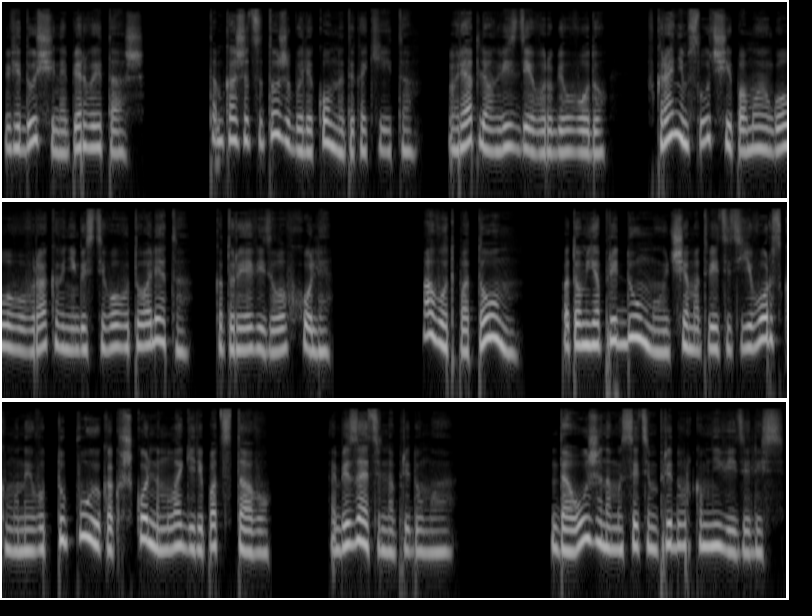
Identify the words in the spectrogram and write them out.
ведущей на первый этаж. Там, кажется, тоже были комнаты какие-то. Вряд ли он везде вырубил воду. В крайнем случае помою голову в раковине гостевого туалета, который я видела в холле. А вот потом... Потом я придумаю, чем ответить Еворскому на его тупую, как в школьном лагере, подставу. Обязательно придумаю. До ужина мы с этим придурком не виделись.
